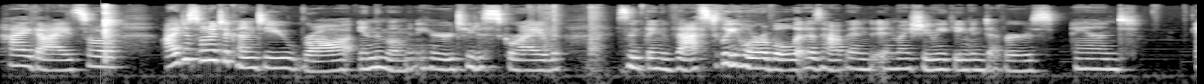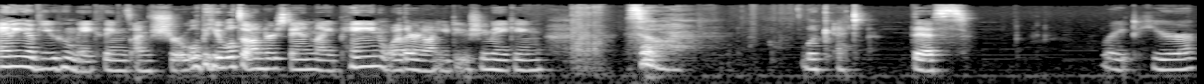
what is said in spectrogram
Hi guys, so I just wanted to come to you raw in the moment here to describe something vastly horrible that has happened in my shoemaking endeavors. And any of you who make things, I'm sure will be able to understand my pain, whether or not you do shoemaking. So, look at this right here.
